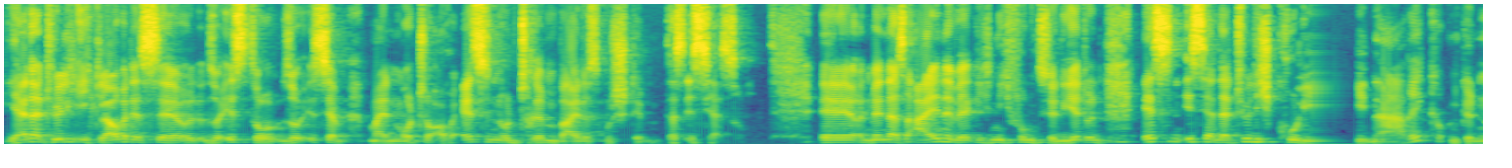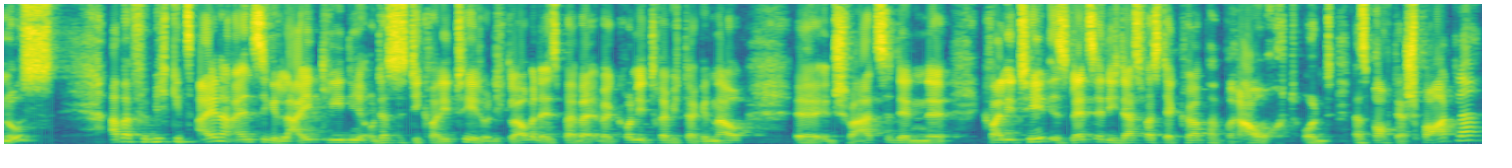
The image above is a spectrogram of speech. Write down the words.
Ja, natürlich. Ich glaube, das äh, so ist so, so ist ja mein Motto. Auch Essen und Trimmen, beides muss stimmen. Das ist ja so. Äh, und wenn das eine wirklich nicht funktioniert, und Essen ist ja natürlich Kulinarik und Genuss, aber für mich gibt es eine einzige Leitlinie und das ist die Qualität. Und ich glaube, da ist bei, bei, bei Conny treffe ich da genau äh, ins Schwarze, denn äh, Qualität ist letztendlich das, was der Körper braucht. Und das braucht der Sportler,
